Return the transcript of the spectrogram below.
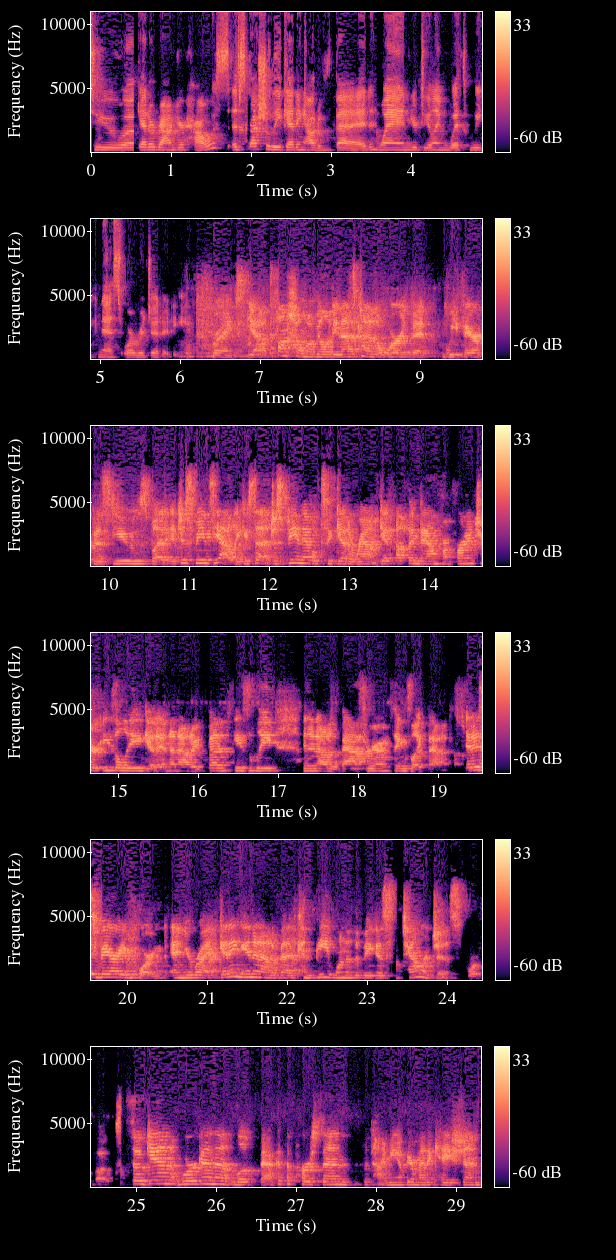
to get around your house, especially getting out of bed when you're dealing with weakness or rigidity. Right. Yeah. Functional mobility, that's kind of the word that we therapists use, but it just means, yeah, like you said, just being able to get around, get up and down from furniture easily, get in and out of bed easily, in and out of the bathroom, things like that. It is very important. And you're right, getting in and out of bed can be one of the biggest challenges for folks. So, again, we're going to look back at the person, the timing of your medication.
